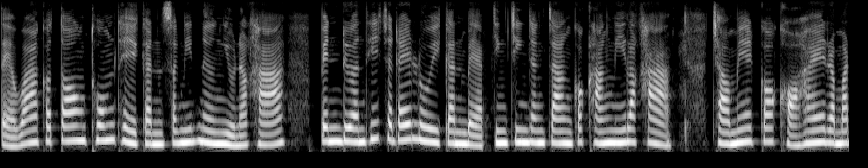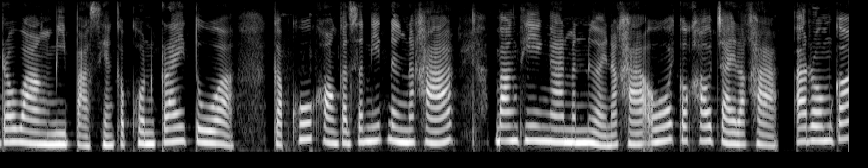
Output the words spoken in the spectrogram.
แต่ว่าก็ต้องทุ่มเทกันสักนิดนึงอยู่นะคะ เป็นเดือนที่จะได้ลุยกันแบบจริง ๆ จังๆ ก็ครั้งนี้ละค่ะ ชาวเมษก็ขอให้ระมัดระวังมีปากเสียงกับคนใกล้ตัว กับคู่ครองกันสักนิดนึงนะคะ บางทีงานมันเหนื่อยนะคะ โอ้ยก็เข้าใจละค่ะอารมณ์ก็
